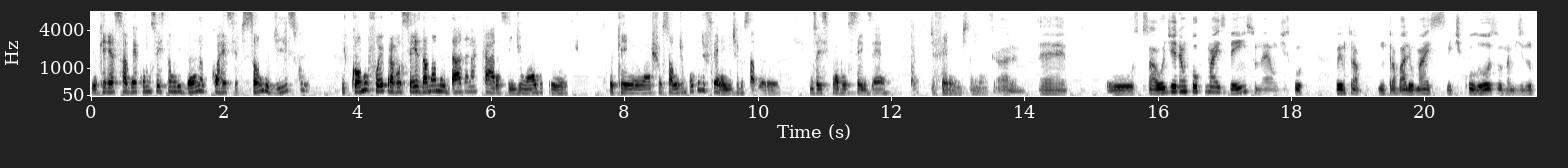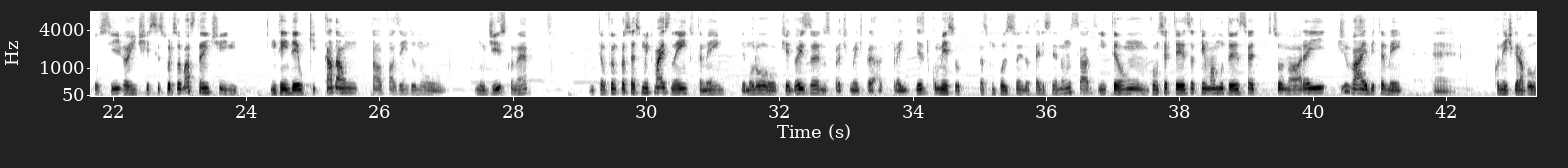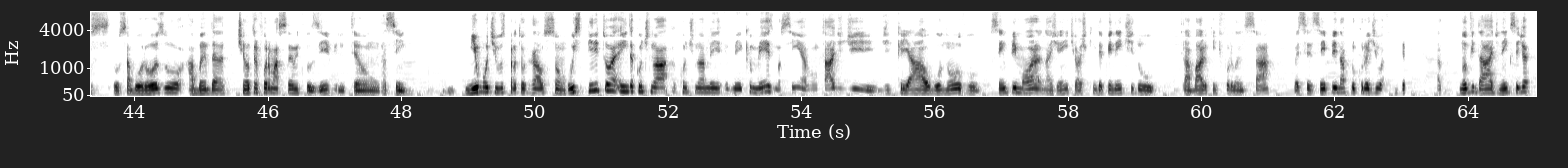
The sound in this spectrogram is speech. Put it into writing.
Eu queria saber como vocês estão lidando com a recepção do disco e como foi para vocês dar uma mudada na cara, assim, de um álbum pro outro porque eu acho o saúde um pouco diferente do saboroso. Não sei se para vocês é diferente também. Cara, é, o saúde ele é um pouco mais denso, né? Um disco foi um, tra um trabalho mais meticuloso na medida do possível. A gente se esforçou bastante em entender o que cada um estava fazendo no, no disco, né? Então foi um processo muito mais lento também. Demorou o quê? Dois anos praticamente para desde o começo das composições ele ser lançado. Então, com certeza, tem uma mudança sonora e de vibe também. É, quando a gente gravou o Saboroso, a banda tinha outra formação, inclusive. Então, assim, mil motivos para tocar o som. O espírito ainda continua, continua meio, meio, que o mesmo, assim, a vontade de, de criar algo novo sempre mora na gente. Eu acho que independente do trabalho que a gente for lançar, vai ser sempre na procura de novidade, nem que seja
